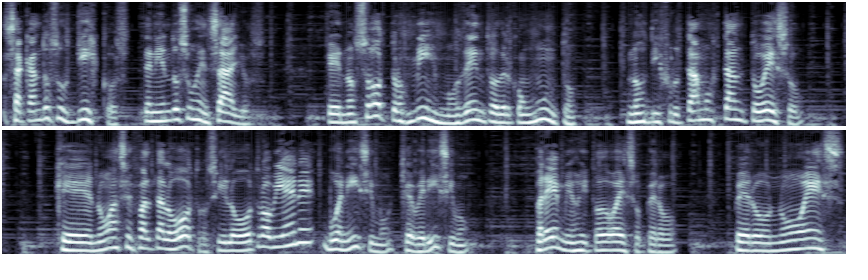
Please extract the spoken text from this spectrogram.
sacando sus discos, teniendo sus ensayos. Que nosotros mismos dentro del conjunto nos disfrutamos tanto eso que no hace falta lo otro. Si lo otro viene, buenísimo, chéverísimo, premios y todo eso, pero, pero no es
